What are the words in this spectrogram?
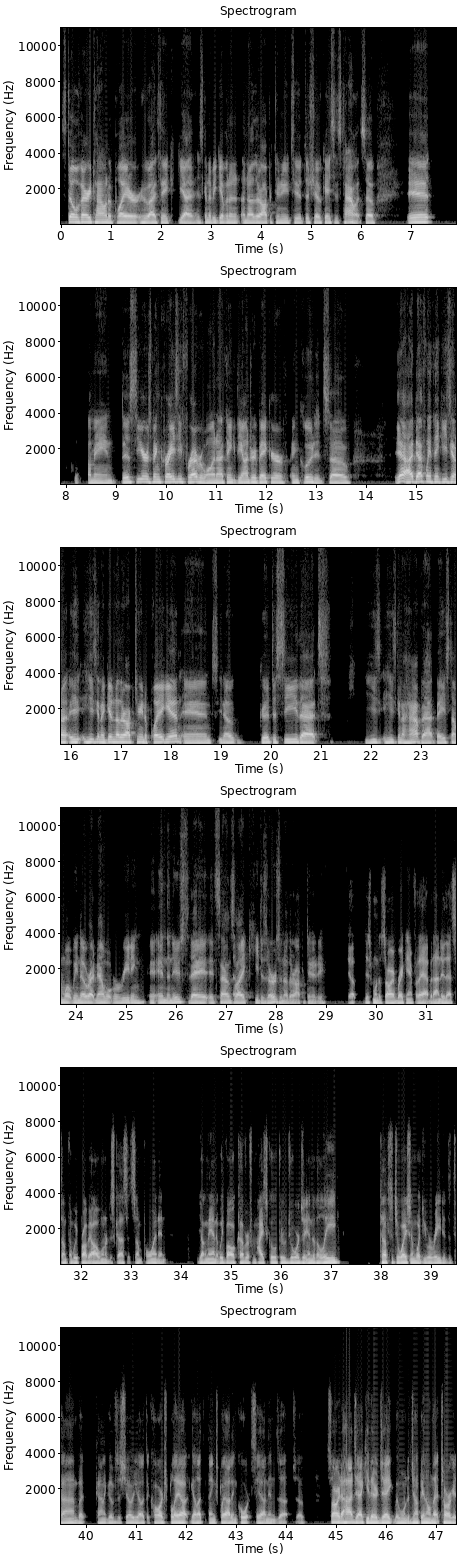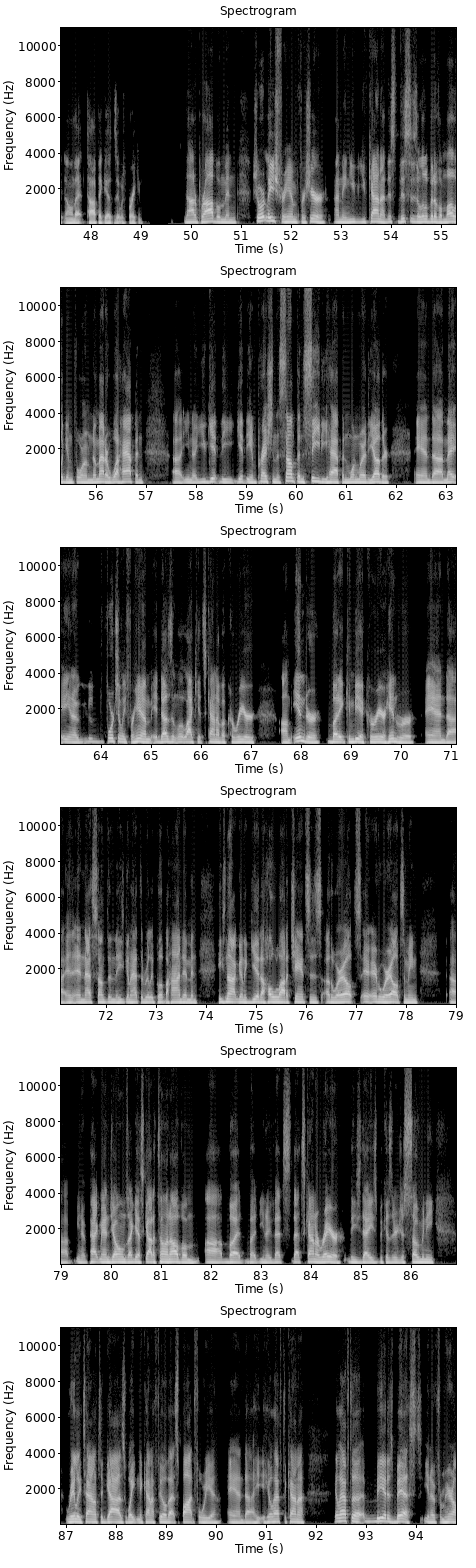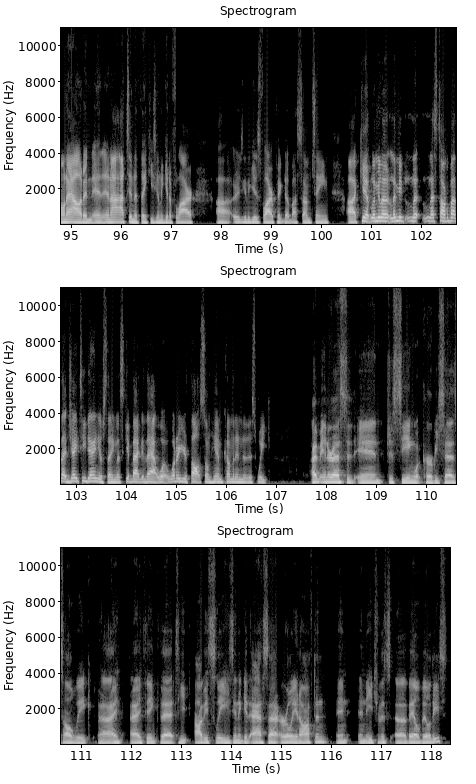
still a very talented player who I think, yeah, is going to be given an, another opportunity to to showcase his talent. So it I mean, this year has been crazy for everyone. I think DeAndre Baker included. So yeah, I definitely think he's gonna he's gonna get another opportunity to play again, and you know, good to see that he's he's gonna have that based on what we know right now, what we're reading in, in the news today. It sounds yep. like he deserves another opportunity. Yep. Just wanted to sorry break in for that, but I knew that's something we probably all want to discuss at some point. And young man that we've all covered from high school through Georgia into the league. Tough situation, what you were reading at the time, but kind of goes to show you gotta let the cards play out. You gotta let the things play out in court, see how it ends up. So Sorry to hijack you there, Jake, but wanted to jump in on that target on that topic as it was breaking. Not a problem, and short leash for him for sure. I mean, you you kind of this this is a little bit of a mulligan for him. No matter what happened, uh, you know, you get the get the impression that something seedy happened one way or the other, And uh, may you know, fortunately for him, it doesn't look like it's kind of a career um, ender, but it can be a career hinderer. And uh, and and that's something that he's going to have to really put behind him. And he's not going to get a whole lot of chances otherwhere else, everywhere else. I mean, uh, you know, Pac-Man Jones, I guess, got a ton of them, uh, but but you know that's that's kind of rare these days because there's just so many really talented guys waiting to kind of fill that spot for you, and uh, he, he'll have to kind of he'll have to be at his best, you know, from here on out. And and and I, I tend to think he's going to get a flyer. Uh, he's going to get his flyer picked up by some team. Uh, Kip, let me let, let me let, let's talk about that JT Daniels thing. Let's get back to that. What what are your thoughts on him coming into this week? I'm interested in just seeing what Kirby says all week. Uh, I I think that he obviously he's going to get asked that early and often in in each of his uh, availabilities,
